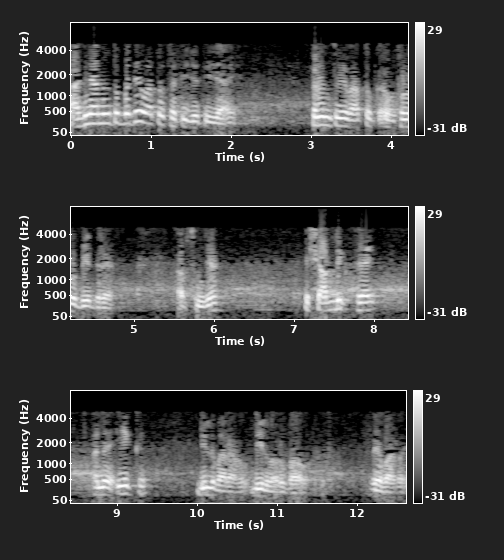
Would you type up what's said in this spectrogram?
આજ્ઞાનું તો બધે વાતો થતી જતી જાય. પરંતુ એ વાતો થોડો ભેદ રહે. આપ સમજ્યા? એ શાબ્દિક થાય અને એક દિલવાળા દિલવાળો ભાવ વ્યવહાર હોય.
